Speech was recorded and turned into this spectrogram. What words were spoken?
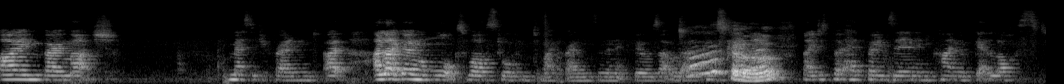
I'm very much message a friend. I, I like going on walks whilst talking to my friends, and then it feels like we're Oh, walking that's together. cool. Like just put headphones in, and you kind of get lost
